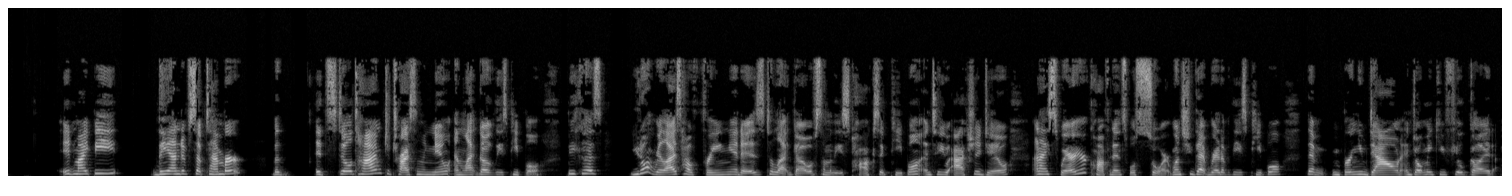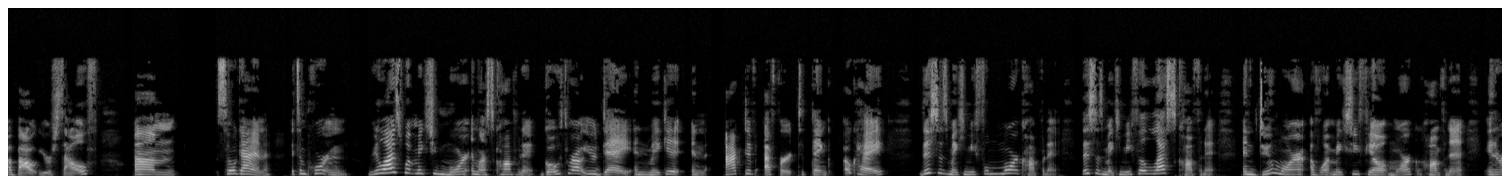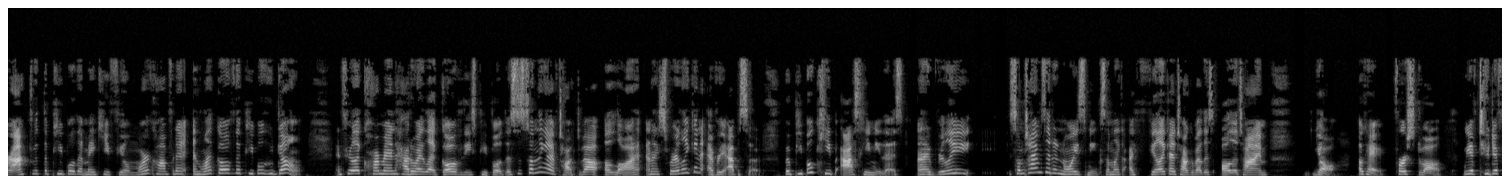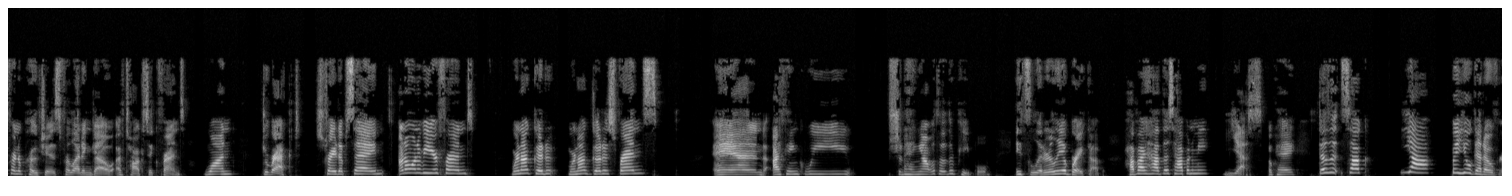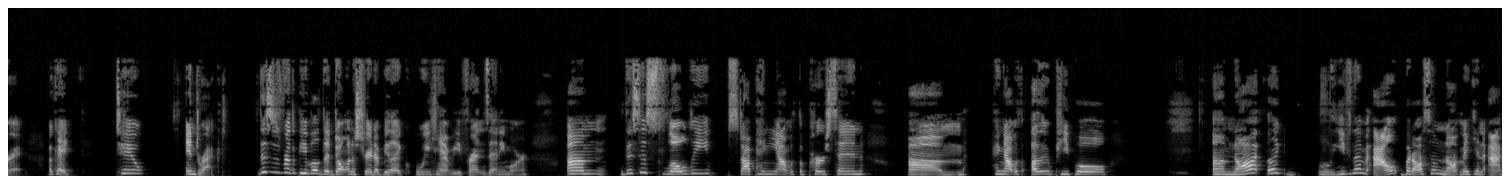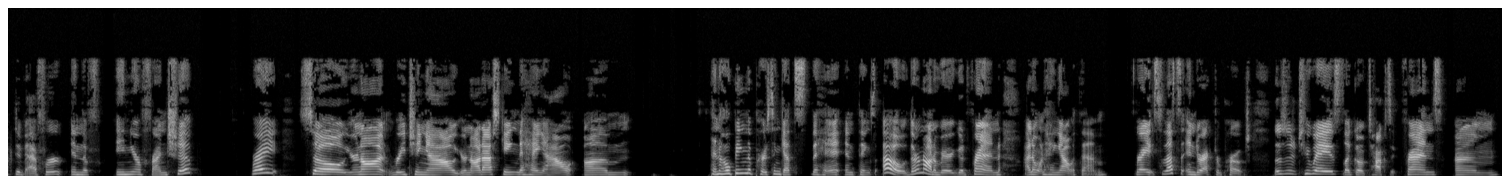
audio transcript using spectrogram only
It might be the end of September, but it's still time to try something new and let go of these people because you don't realize how freeing it is to let go of some of these toxic people until you actually do. And I swear your confidence will soar once you get rid of these people that bring you down and don't make you feel good about yourself. Um so again, it's important. Realize what makes you more and less confident. Go throughout your day and make it an active effort to think, okay, this is making me feel more confident. This is making me feel less confident. And do more of what makes you feel more confident. Interact with the people that make you feel more confident and let go of the people who don't. And if you're like, Carmen, how do I let go of these people? This is something I've talked about a lot, and I swear, like in every episode. But people keep asking me this, and I really, sometimes it annoys me because I'm like, I feel like I talk about this all the time. Y'all, okay, first of all, we have two different approaches for letting go of toxic friends. One, direct, straight up say, I don't want to be your friend. We're not good. We're not good as friends. And I think we should hang out with other people. It's literally a breakup. Have I had this happen to me? Yes. Okay. Does it suck? Yeah, but you'll get over it. Okay. Two, indirect. This is for the people that don't want to straight up be like, we can't be friends anymore. Um, this is slowly stop hanging out with the person, um, hang out with other people, um, not like leave them out, but also not make an active effort in the in your friendship right? So you're not reaching out, you're not asking to hang out, um, and hoping the person gets the hint and thinks, oh, they're not a very good friend. I don't want to hang out with them, right? So that's the indirect approach. Those are two ways let go of toxic friends. Um,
